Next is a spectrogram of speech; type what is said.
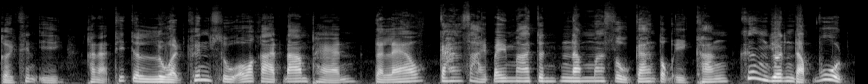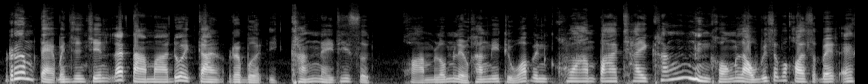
เกิดขึ้นอีก ขณะที่จะลวดขึ้นสู่อวกาศตามแผน แต่แล้วการสายไปมาจนนำมาสู่การตกอีกครั้ง เครื่องยนต์ดับวูดเริ่มแตกเป็นชิ้นๆ และตามมาด้วยการระเบิดอีกครั้งในที่สุด ความล้มเหลวครั้งนี้ถือว่าเป็นความปาชัยครั้งหนึ่งของเหล่าวิศวกร SpaceX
